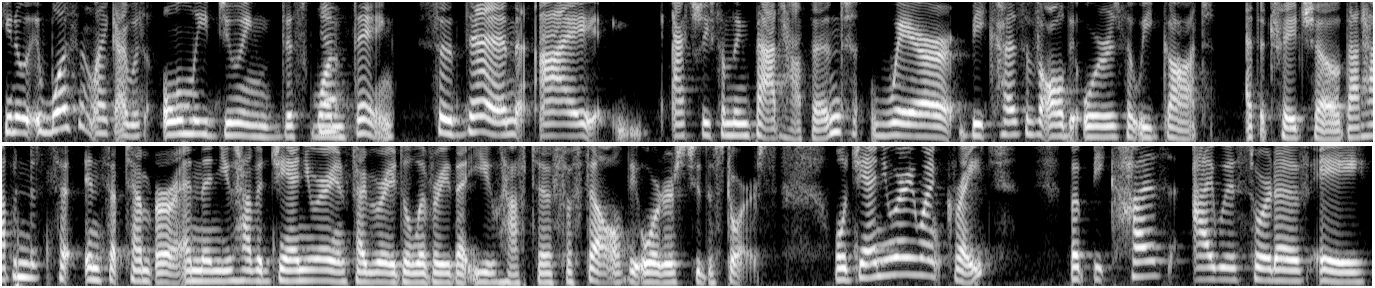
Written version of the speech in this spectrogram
You know, it wasn't like I was only doing this one thing. So then I actually something bad happened where because of all the orders that we got at the trade show, that happened in September. And then you have a January and February delivery that you have to fulfill the orders to the stores. Well, January went great. But because I was sort of a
